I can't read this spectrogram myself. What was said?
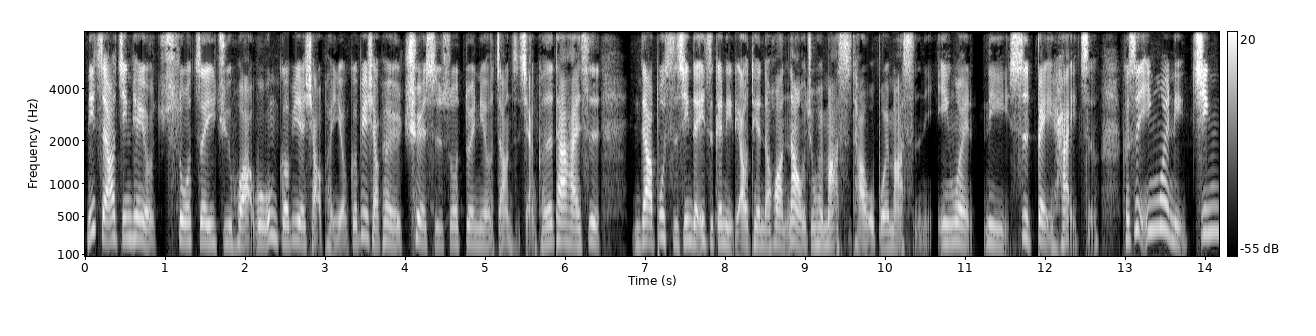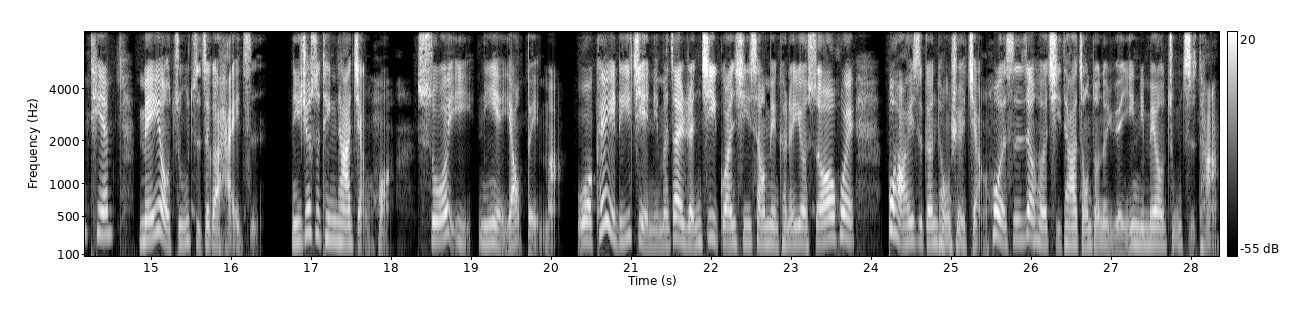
你只要今天有说这一句话，我问隔壁的小朋友，隔壁的小朋友也确实说，对你有这样子讲，可是他还是。你知道不死心的一直跟你聊天的话，那我就会骂死他，我不会骂死你，因为你是被害者。可是因为你今天没有阻止这个孩子，你就是听他讲话，所以你也要被骂。我可以理解你们在人际关系上面可能有时候会不好意思跟同学讲，或者是任何其他种种的原因，你没有阻止他。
